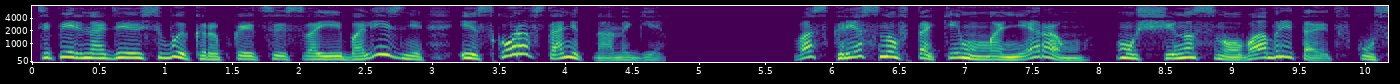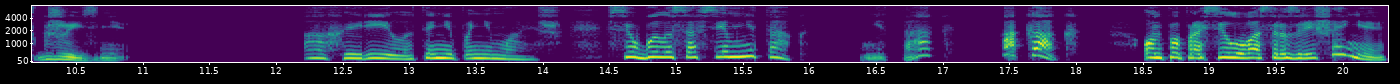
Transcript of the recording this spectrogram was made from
теперь, надеюсь, выкарабкается из своей болезни и скоро встанет на ноги. Воскреснув таким манером, мужчина снова обретает вкус к жизни. Ах, Ирила, ты не понимаешь, все было совсем не так. «Не так? А как? Он попросил у вас разрешения,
